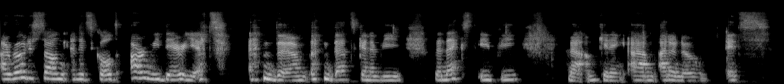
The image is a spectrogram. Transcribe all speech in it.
I wrote a song and it's called Are We There Yet? And um, that's gonna be the next EP. No, I'm kidding. Um, I don't know. It's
